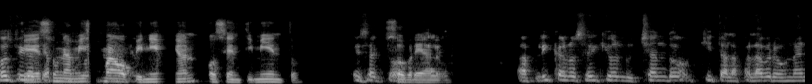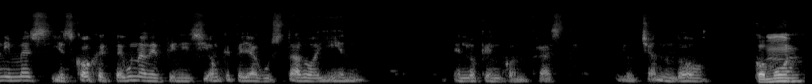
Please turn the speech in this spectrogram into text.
Entonces, que es una misma opinión o sentimiento sobre algo. Aplícalo, Sergio, luchando, quita la palabra unánimes y escógete una definición que te haya gustado allí en, en lo que encontraste. Luchando común,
